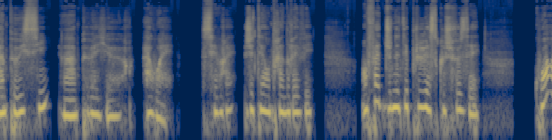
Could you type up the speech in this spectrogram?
un peu ici, un peu ailleurs. Ah ouais, c'est vrai, j'étais en train de rêver. En fait, je n'étais plus à ce que je faisais. Quoi?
